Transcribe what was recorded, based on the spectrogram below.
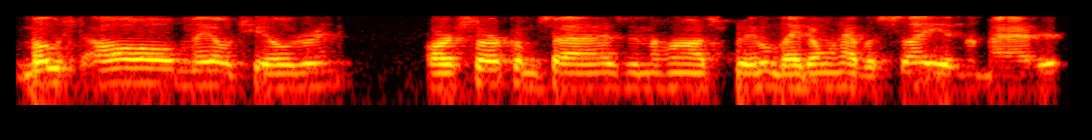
most all male children are circumcised in the hospital. They don't have a say in the matter.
